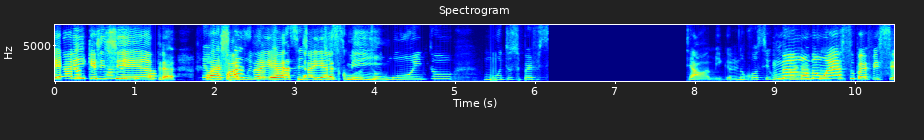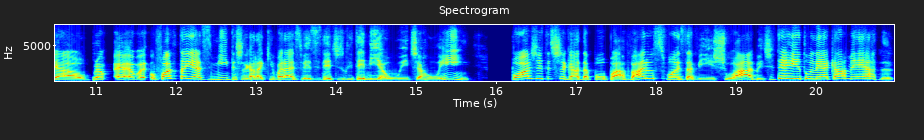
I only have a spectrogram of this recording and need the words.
é, é aí que a gente entra. Eu o acho muito, da, eu acho da Yasmin muito, muito superficial superficial, amiga. Não consigo. Não, não tanto. é superficial. Pra, é, é, o fato da Yasmin ter chegado aqui várias vezes e ter dito que Nia Witch é ruim pode ter chegado a poupar vários fãs da Vi Schwab de ter ido ler aquela merda.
